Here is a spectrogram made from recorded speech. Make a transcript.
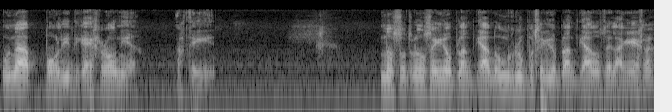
una política errónea a seguir. Nosotros nos seguimos planteando, un grupo seguido planteándose la guerra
